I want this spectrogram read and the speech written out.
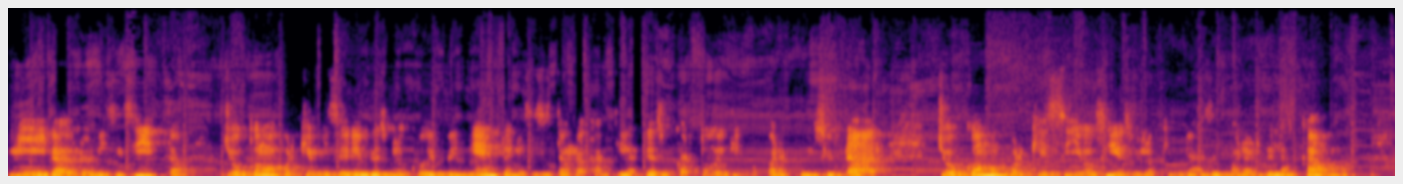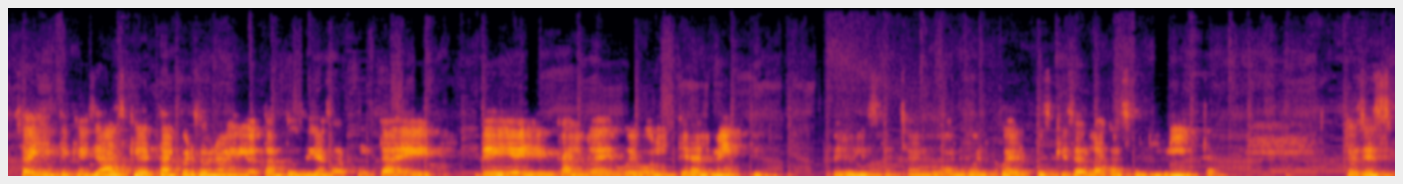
mi hígado lo necesita. Yo como porque mi cerebro es glucodependiente, necesita una cantidad de azúcar todo el tiempo para funcionar. Yo como porque sí o sí eso es lo que me hace parar de la cama. O sea, hay gente que dice, ah, es que tal persona vivió tantos días a punta de, de caldo de huevo literalmente pero le está echando algo al cuerpo, es que esa es la gasolinita. Entonces,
